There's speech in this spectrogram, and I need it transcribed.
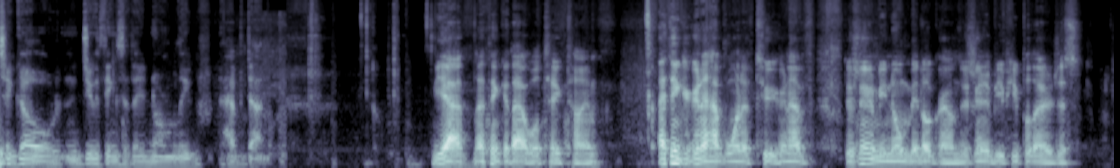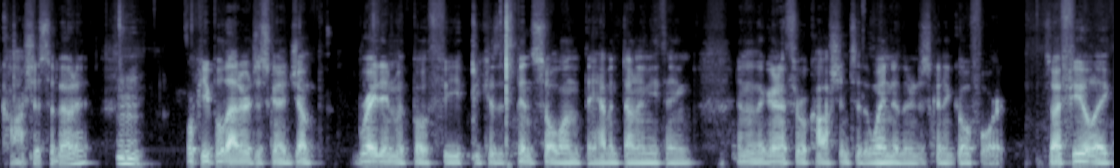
to go and do things that they normally have done. Yeah, I think that will take time. I think you're going to have one of two. You're going to have, there's going to be no middle ground. There's going to be people that are just cautious about it, Mhm. or people that are just going to jump right in with both feet because it's been so long that they haven't done anything. And then they're going to throw caution to the wind and they're just going to go for it. So I feel like,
